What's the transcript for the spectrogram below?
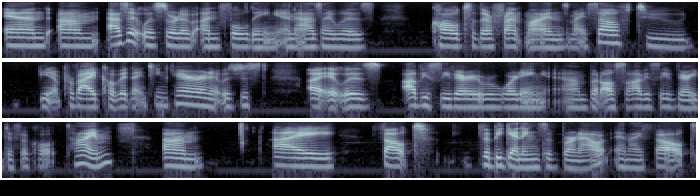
And um, as it was sort of unfolding, and as I was called to the front lines myself to, you know, provide COVID 19 care, and it was just, uh, it was obviously very rewarding, um, but also obviously a very difficult time. Um, I felt the beginnings of burnout and I felt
